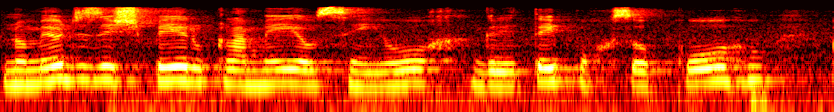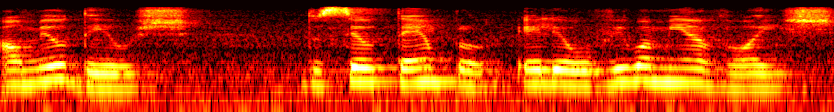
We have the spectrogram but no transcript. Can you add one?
No meu desespero clamei ao Senhor, gritei por socorro ao meu Deus. Do seu templo ele ouviu a minha voz.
